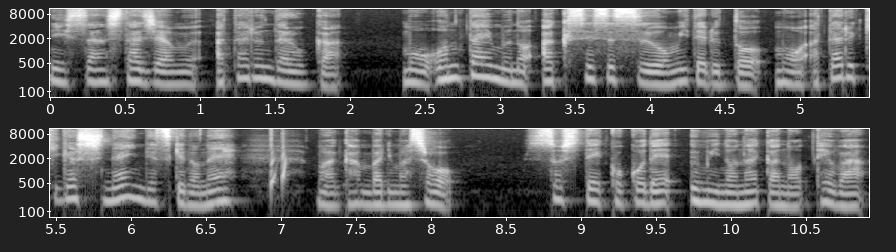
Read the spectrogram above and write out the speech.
日産スタジアム当たるんだろうか。もうオンタイムのアクセス数を見てるともう当たる気がしないんですけどね。まあ頑張りましょう。そしてここで海の中の手は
